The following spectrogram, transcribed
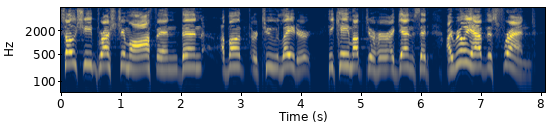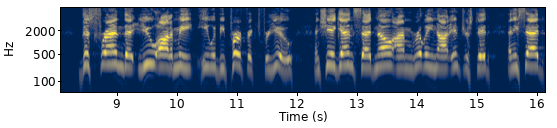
So she brushed him off, and then a month or two later, he came up to her again and said, I really have this friend, this friend that you ought to meet. He would be perfect for you. And she again said, No, I'm really not interested. And he said,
